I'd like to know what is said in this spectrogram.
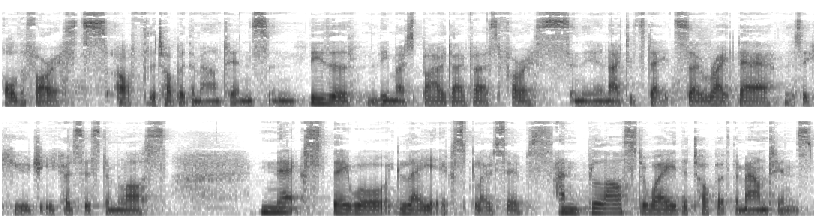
all the forests off the top of the mountains. And these are the most biodiverse forests in the United States. So right there, there's a huge ecosystem loss. Next, they will lay explosives and blast away the top of the mountains.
